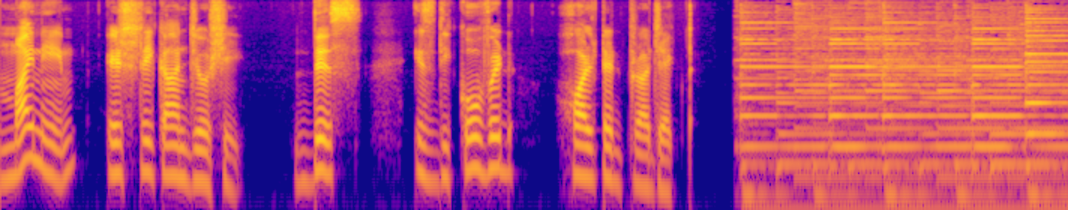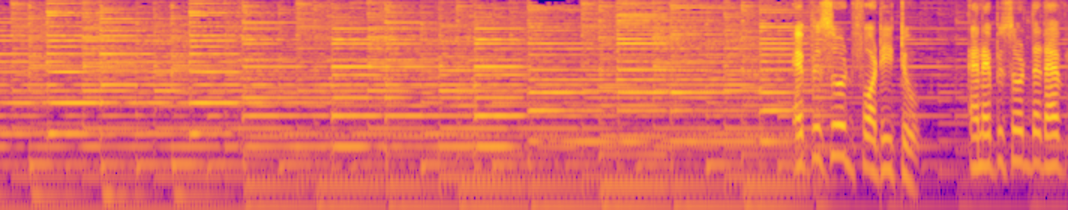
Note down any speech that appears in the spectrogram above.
My name is Shrikant Joshi. This is the COVID Halted Project. Episode 42, an episode that I've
